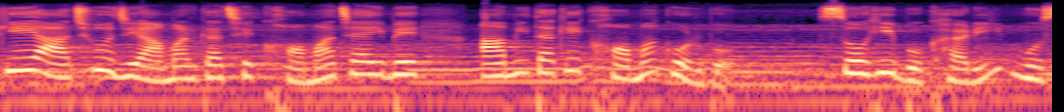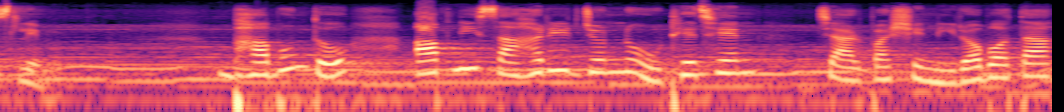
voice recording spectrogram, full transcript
কে আছো যে আমার কাছে ক্ষমা চাইবে? আমি তাকে ক্ষমা করব। সহি বুখারি, মুসলিম। ভাবুন তো, আপনি সাহারির জন্য উঠেছেন, চারপাশে নীরবতা,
